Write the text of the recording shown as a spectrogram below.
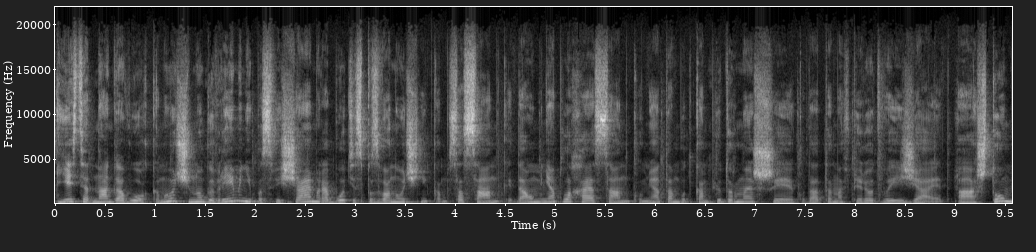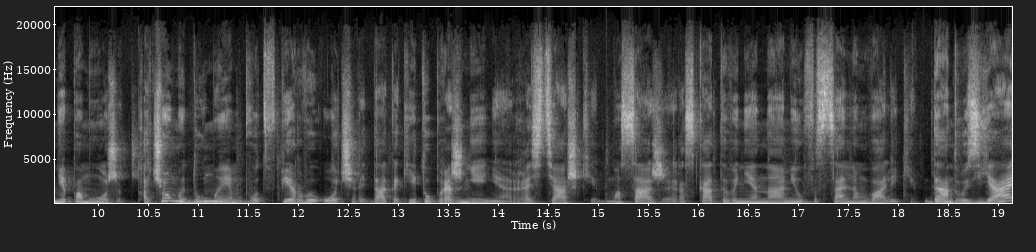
есть одна оговорка. Мы очень много времени посвящаем работе с позвоночником, с осанкой, да, у меня плохая осанка, у меня там вот компьютерная шея, куда-то она вперед выезжает. А что мне поможет? О чем мы думаем вот в первую очередь, да, какие-то упражнения, растяжки, массажи, раскатывание на миофасциальном валике. Да, друзья,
